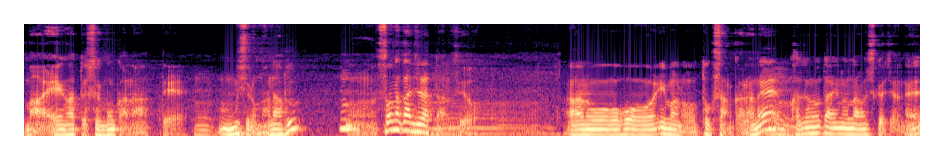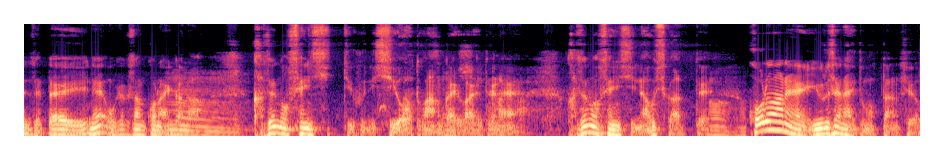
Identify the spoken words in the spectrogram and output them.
まあ映画ってそういうもんかなって、むしろ学ぶうん、そんな感じだったんですよ。あの今の徳さんからね、うん、風の谷のナウシカじゃね、絶対ね、お客さん来ないから、うん、風の戦士っていうふうにしようとかなんか言われてね、風の戦士ナウシカって、これはね、許せないと思ったんですよ。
